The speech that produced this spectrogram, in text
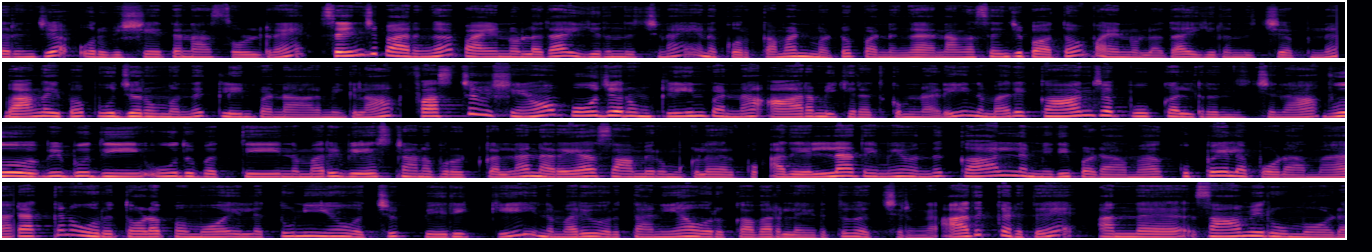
தெரிஞ்ச ஒரு விஷயத்த நான் சொல்கிறேன் செஞ்சு பாருங்கள் பயனுள்ளதாக இருந்துச்சுன்னா எனக்கு ஒரு கமெண்ட் மட்டும் பண்ணுங்கள் நாங்கள் செஞ்சு பார்த்தோம் பயனுள்ளதாக இருந்துச்சு அப்படின்னு. வாங்க இப்போ பூஜை ரூம் வந்து க்ளீன் பண்ண ஆரம்பிக்கலாம். ஃபர்ஸ்ட் விஷயம் பூஜை ரூம் க்ளீன் பண்ண ஆரம்பிக்கிறதுக்கு முன்னாடி இந்த மாதிரி காஞ்ச பூக்கள் இருந்துச்சுன்னா விபூதி ஊதுபத்தி இந்த மாதிரி வேஸ்டான பொருட்கள்லாம் நிறையா சாமி ரூமுக்குள்ளே இருக்கும். அது எல்லாத்தையுமே வந்து காலில் மிதிப்படாமல் குப்பையில் போடாமல் டக்குன்னு ஒரு தொடப்பமோ இல்லை துணியோ வச்சு பெருக்கி இந்த மாதிரி ஒரு தனியாக ஒரு கவரில் எடுத்து வச்சிருங்க. அதுக்கடுத்து அந்த சாமி ரூமோட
